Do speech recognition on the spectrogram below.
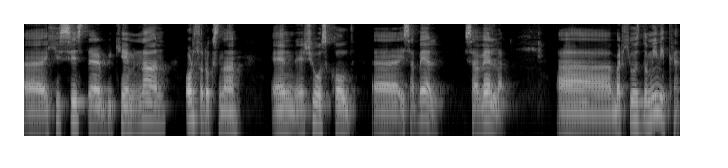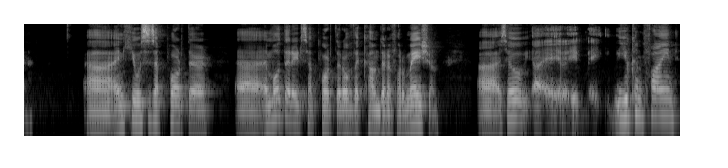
uh, his sister became a nun, Orthodox nun, and she was called uh, Isabel, Isabella. Uh, but he was Dominican, and he was a supporter, a moderate supporter of the Counter Reformation. so you can find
